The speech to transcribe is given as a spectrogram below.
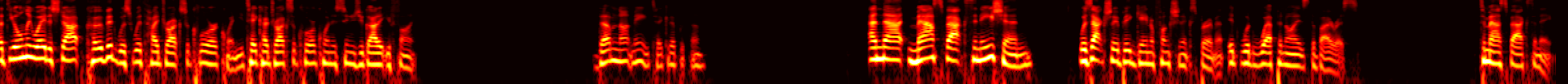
that the only way to stop COVID was with hydroxychloroquine. You take hydroxychloroquine as soon as you got it, you're fine. Them, not me. Take it up with them. And that mass vaccination was actually a big gain of function experiment. It would weaponize the virus to mass vaccinate.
